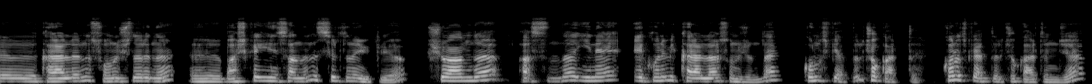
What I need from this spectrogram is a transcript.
ııı, kararlarının sonuçlarını, ııı, başka insanların sırtına yüklüyor. Şu anda aslında yine ekonomik kararlar sonucunda konut fiyatları çok arttı. Konut fiyatları çok artınca,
